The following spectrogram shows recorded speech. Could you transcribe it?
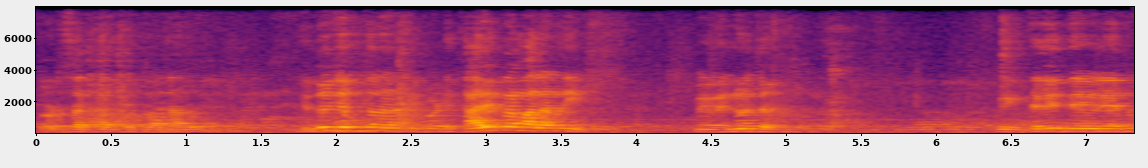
దృఢ సంకల్పంతో ఉన్నారు ఎందుకు చెప్తున్నారు ఇటువంటి కార్యక్రమాలన్నీ మేము ఎన్నో జరుపుకుంటున్నాం మీకు తెలియదేమి లేదు.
